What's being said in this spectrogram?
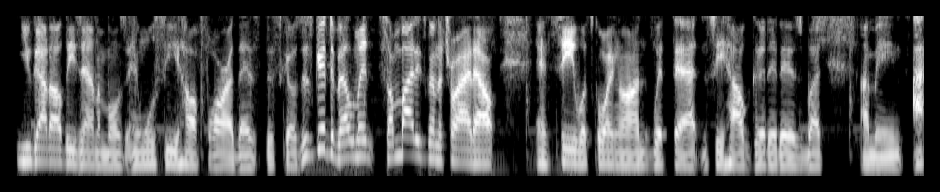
you got all these animals, and we'll see how far this this goes. Is good development. Somebody's going to try it out and see what's going on with that, and see how good it is. But I mean, I,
